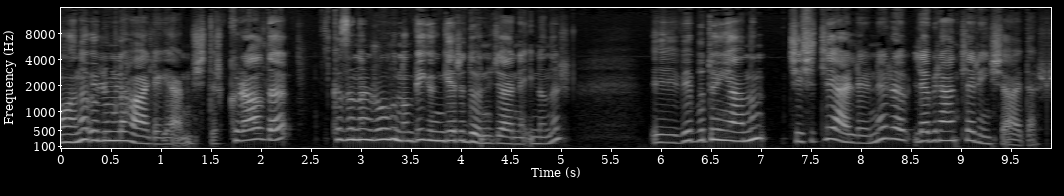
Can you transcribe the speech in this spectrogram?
Moana ölümlü hale gelmiştir. Kral da kızının ruhunun bir gün geri döneceğine inanır e, ve bu dünyanın çeşitli yerlerine labirentler inşa eder.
